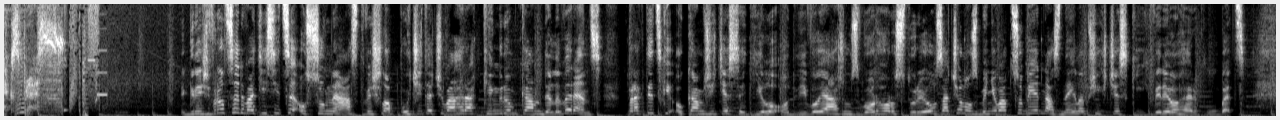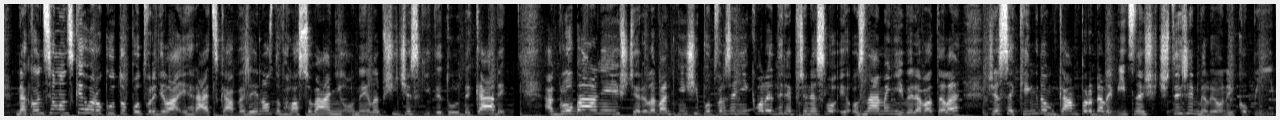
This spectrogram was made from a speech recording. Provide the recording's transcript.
Express. Když v roce 2018 vyšla počítačová hra Kingdom Come Deliverance, prakticky okamžitě se dílo od vývojářů z Warhor Studio začalo zmiňovat sobě jedna z nejlepších českých videoher vůbec. Na konci loňského roku to potvrdila i hráčská veřejnost v hlasování o nejlepší český titul dekády. A globálně ještě relevantnější potvrzení kvalit hry přineslo i oznámení vydavatele, že se Kingdom Come prodali víc než 4 miliony kopií.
